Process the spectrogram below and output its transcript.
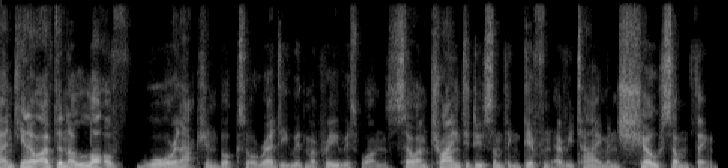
And you know, I've done a lot of war and action books already with my previous ones. So I'm trying to do something different every time and show something,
